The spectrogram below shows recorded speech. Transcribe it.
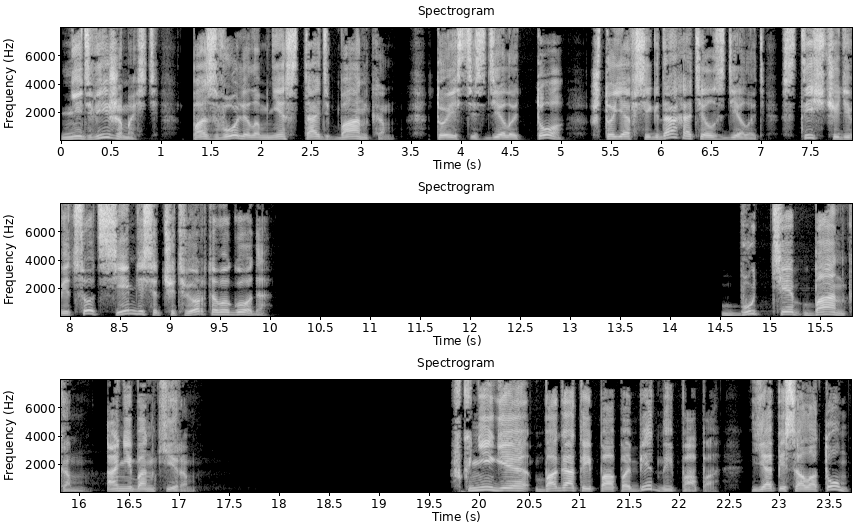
Недвижимость позволила мне стать банком, то есть сделать то, что я всегда хотел сделать с 1974 года. Будьте банком, а не банкиром. В книге «Богатый папа, бедный папа» я писал о том,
